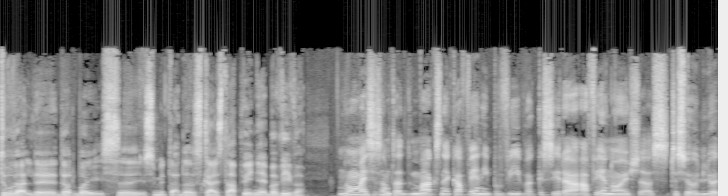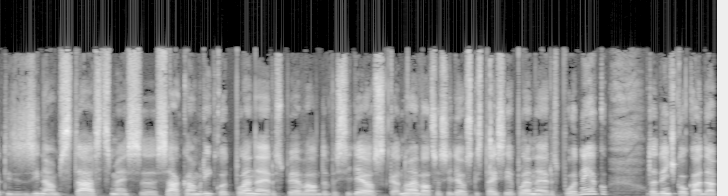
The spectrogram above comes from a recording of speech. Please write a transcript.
Tu vēl eh, darbojies, eh, jums ir tāda skaista apvienība Viva. Nu, mēs esam tāda mākslinieka apvienība Viva, kas ir ā, apvienojušās. Tas jau ļoti zināms stāsts. Mēs ā, sākām rīkot plenērus pie Evalda Vasiljevska. No Evalds Vasiljevskis taisīja plenērus podnieku. Tad viņš kaut kādā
